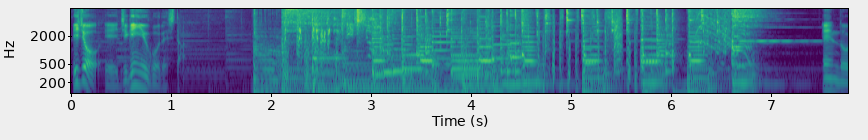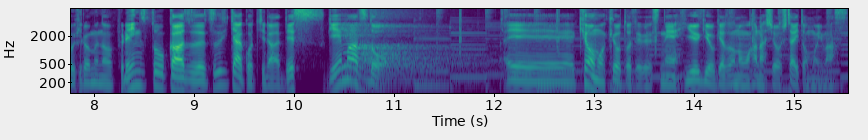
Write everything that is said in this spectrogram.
以上、えー次元融合でした。遠藤ひろむのプレインズトーカーズ続いてはこちらですゲーマーズドえー今日も京都でですね遊戯王ギャザのお話をしたいと思います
